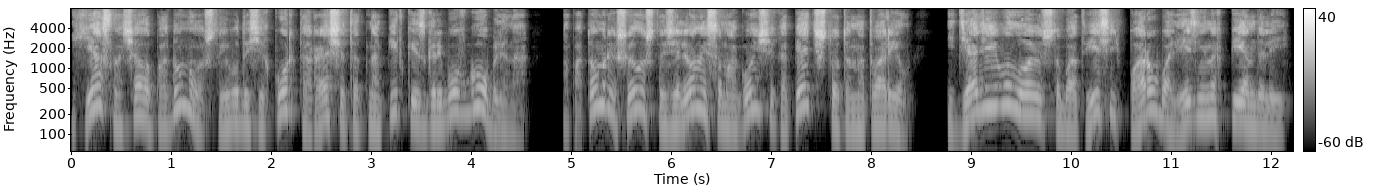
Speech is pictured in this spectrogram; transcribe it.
Я сначала подумала, что его до сих пор таращат от напитка из грибов гоблина, но потом решила, что зеленый самогонщик опять что-то натворил, и дядя его ловит, чтобы отвесить пару болезненных пендалей.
